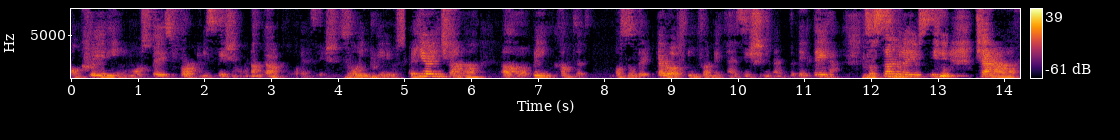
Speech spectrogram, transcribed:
or creating more space for participation of non-government organizations or Mhm. individuals. But here in China, uh, we encountered also the era of informatization and the big data. So Mhm. suddenly you see China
